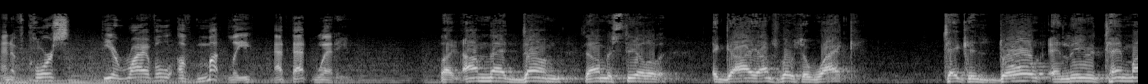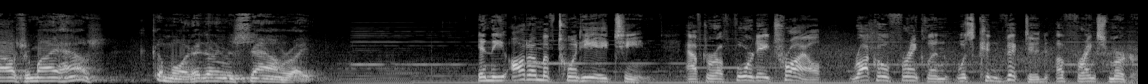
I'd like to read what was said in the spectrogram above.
And of course, the arrival of Muttley at that wedding. Like I'm that dumb that I'm gonna steal a, a guy I'm supposed to whack, take his dog, and leave it ten miles from my house. Come on, that don't even sound right. In the autumn of 2018, after a four day trial, Rocco Franklin was convicted of Frank's murder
